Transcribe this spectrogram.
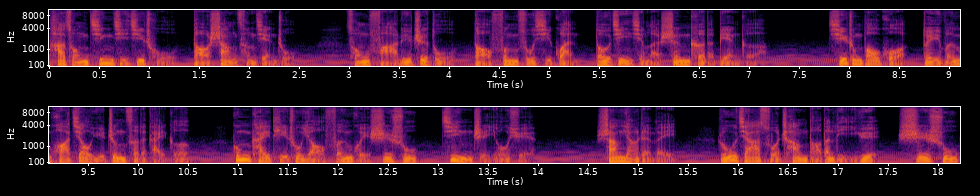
他从经济基础到上层建筑，从法律制度到风俗习惯，都进行了深刻的变革，其中包括对文化教育政策的改革。公开提出要焚毁诗书，禁止游学。商鞅认为，儒家所倡导的礼乐、诗书、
